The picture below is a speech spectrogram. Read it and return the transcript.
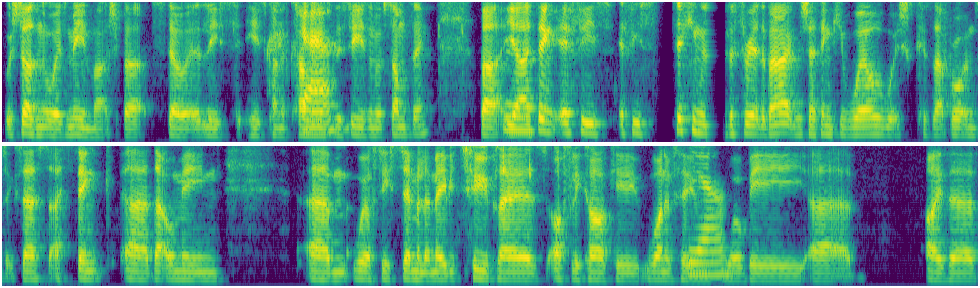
which doesn't always mean much, but still, at least he's kind of coming yeah. into the season with something. But mm. yeah, I think if he's if he's sticking with the three at the back, which I think he will, which because that brought him success, I think uh, that will mean um, we'll see similar, maybe two players off Lukaku, one of whom yeah. will be uh, either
